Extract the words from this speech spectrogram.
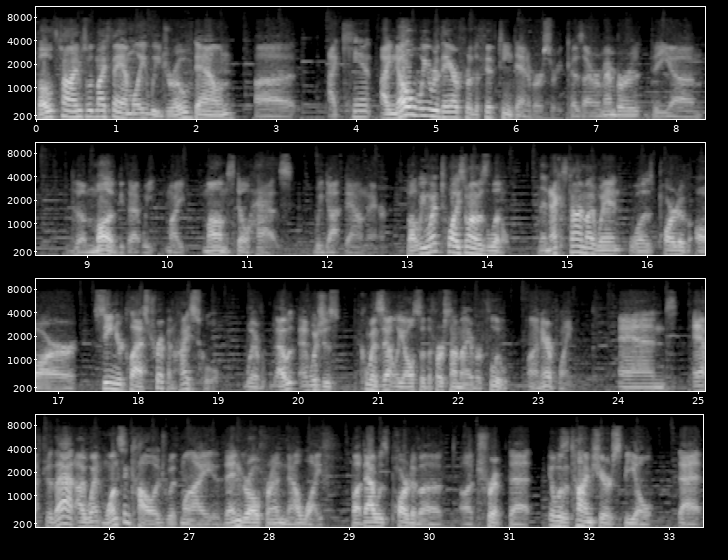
Both times with my family, we drove down. Uh, I can't. I know we were there for the 15th anniversary because I remember the um, the mug that we my mom still has. We got down there, but we went twice when I was little. The next time I went was part of our senior class trip in high school, where which is coincidentally also the first time I ever flew on an airplane. And after that, I went once in college with my then girlfriend, now wife. But that was part of a, a trip that it was a timeshare spiel that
